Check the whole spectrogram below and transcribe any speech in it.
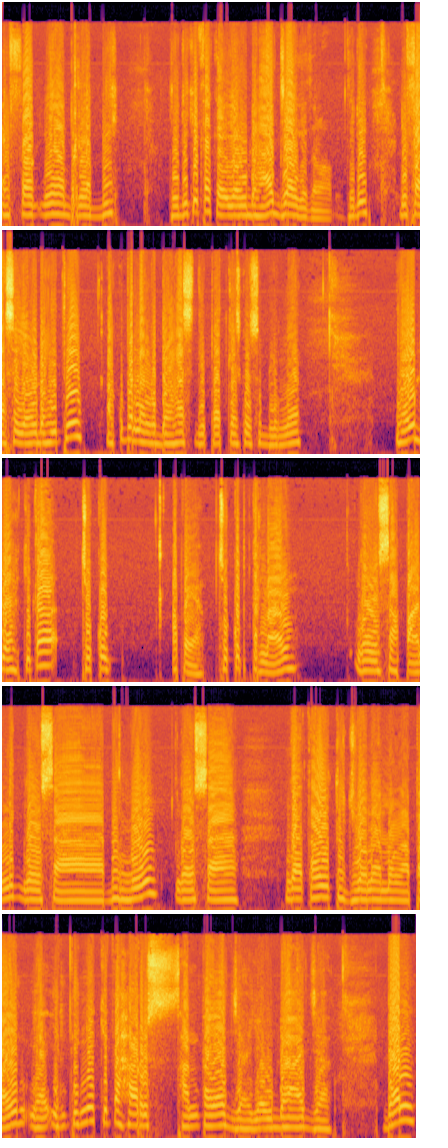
effortnya berlebih jadi kita kayak ya udah aja gitu loh. Jadi di fase ya udah itu aku pernah ngebahas di podcastku sebelumnya ya udah kita cukup apa ya cukup tenang nggak usah panik nggak usah bingung nggak usah nggak tahu tujuannya mau ngapain ya intinya kita harus santai aja ya udah aja. Dan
